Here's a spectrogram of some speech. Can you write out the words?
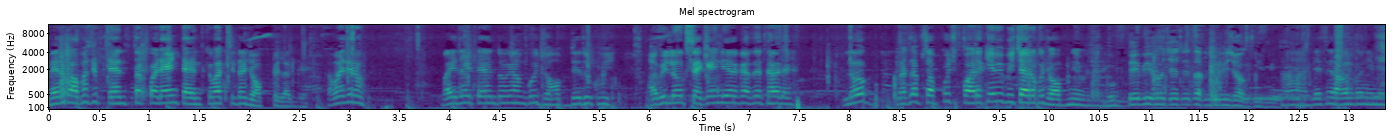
मेरे पापा सिर्फ़ टेंथ तक पढ़े एंड टेंथ के बाद सीधा जॉब पे लग गए। समझ रहे हो? भाई इधर टेंथ हो गया हमको जॉब दे दो कोई। अभी लोग सेकेंड ईयर करते थर्ड है। लोग मतलब सब कुछ पढ़ के भी बेचारों को जॉब नहीं मिल बुढ़े भी हो जाते तभी भी जॉब नहीं मिलती। हाँ जैसे राहुल को नहीं मिल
